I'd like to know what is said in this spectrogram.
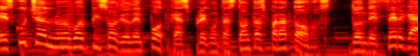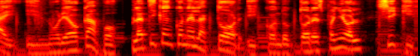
Escucha el nuevo episodio del podcast Preguntas Tontas para Todos, donde Fergay y Nuria Ocampo platican con el actor y conductor español Shiki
